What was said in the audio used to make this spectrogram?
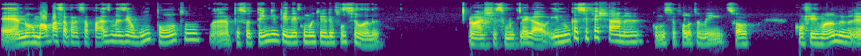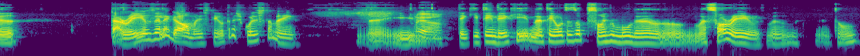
É normal passar por essa fase, mas em algum ponto a pessoa tem que entender como ele funciona. Eu acho isso muito legal. E nunca se fechar, né? Como você falou também, só confirmando, né? Tá, Rails é legal, mas tem outras coisas também. Né? E é. tem que entender que né, tem outras opções no mundo, né? Não é só Rails, né? Então,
